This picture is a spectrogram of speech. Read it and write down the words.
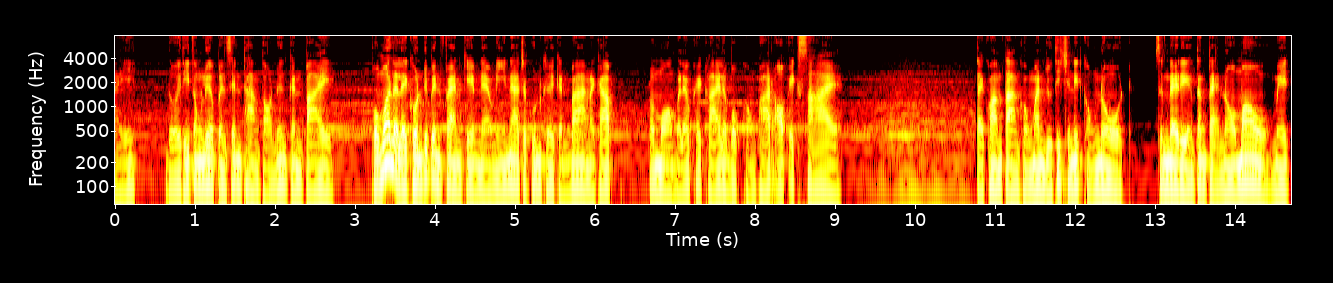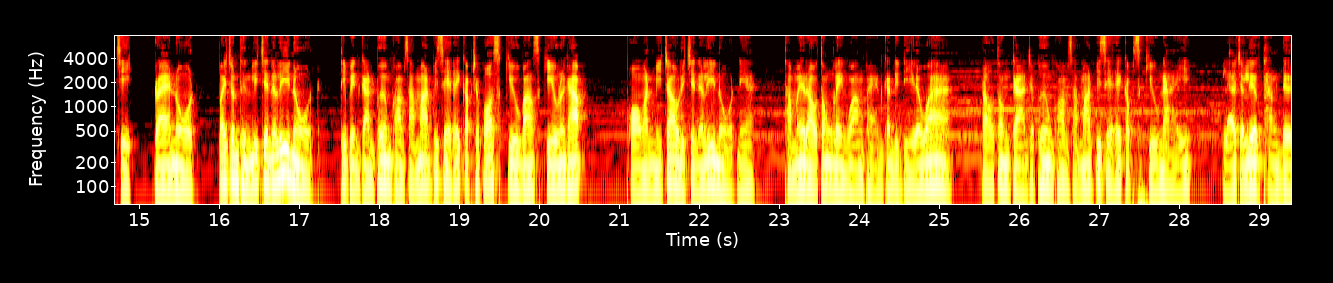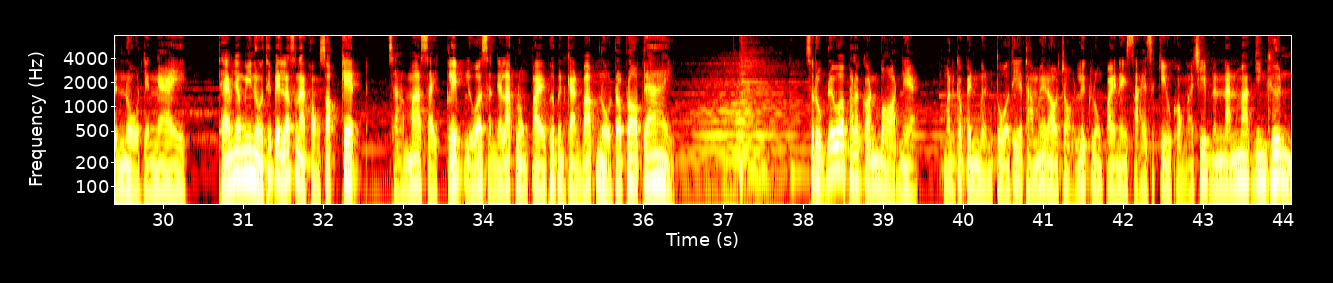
โดยที่ต้องเลือกเป็นเส้นทางต่อเนื่องกันไป ผมว่าหลายๆคนที่เป็นแฟนเกมแนวนี้น่าจะคุ้นเคยกันบ้างนะครับ เพราะมองไปแล้วคล้ายๆ ระบบของ Path of Exile แต่ความต่างของมันอยู่ที่ชนิดของโหนด ซึ่งได้เรียงตั้งแต่ normal magic rare node ไปจนถึง legendary node ที่เป็นการเพิ่มความสามารถพิเศษให้กับเฉพาะสกิลบางสกิลนะครับ พอมันมีเจ้า legendary node เนี่ยทำให้เราต้องเลงวางแผนกันดีๆ แล้วว่า เราต้องการจะเพิ่มความสามารถพิเศษให้กับสกิลไหน แล้วจะเลือกทางเดินโหนดยังไง แถมยังมีโหนดที่เป็นลักษณะของซ็อกเก็ตสามารถใส่คลิปหรือว่าสัญลักษณ์ลงไปเพื่อเป็นการบัฟโหนดรอบๆ ได้ สรุปได้ว่าพารากอนบอร์ดเนี่ยมันก็เป็นเหมือนตัวที่จะทำให้เราเจาะลึกลงไปในสายสกิลของอาชีพนั้นๆ มากยิ่งขึ้น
